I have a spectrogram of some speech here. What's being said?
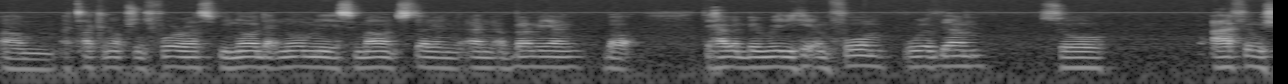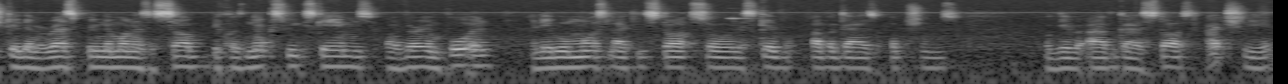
um, attacking options for us. We know that normally it's Mount, Sterling, and Aubameyang, but they haven't been really hitting form, all of them. So I think we should give them a rest, bring them on as a sub because next week's games are very important and they will most likely start. So let's give other guys options, or give other guys starts. Actually,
